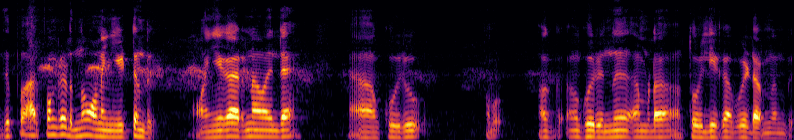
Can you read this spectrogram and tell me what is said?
ഇതിപ്പോൾ അല്പം കിടന്ന് ഉണങ്ങിയിട്ടുണ്ട്. ഉണങ്ങിയ കാരണം അതിന്റെ കുരു കുരുന്ന് നമ്മുടെ തൊലിയൊക്കെ വിടർന്നുണ്ട്.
